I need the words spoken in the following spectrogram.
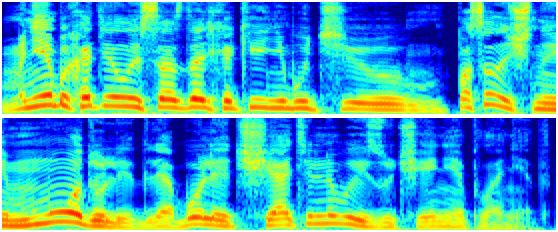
Мне бы хотелось создать какие-нибудь э, посадочные модули для более тщательного изучения планет.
